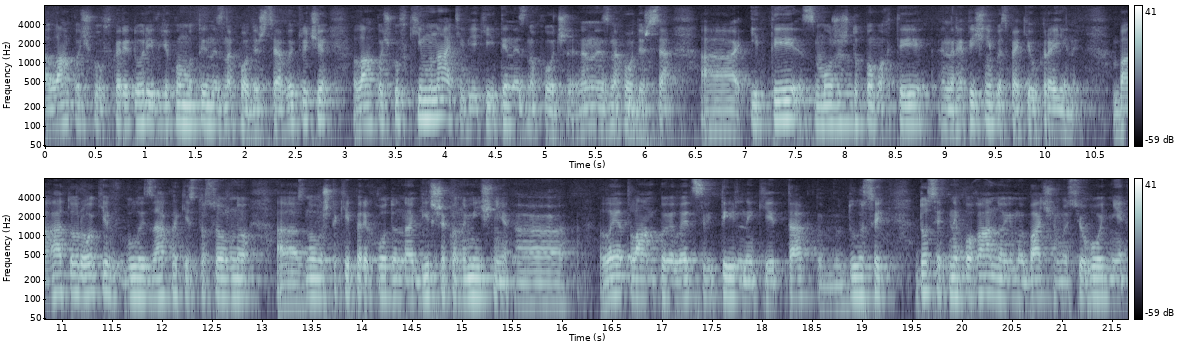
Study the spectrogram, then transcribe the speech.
лампочку в коридорі, в якому ти не знаходишся, виключи лампочку в кімнаті, в якій ти не знаходишся, е, і ти зможеш допомогти енергетичній безпеці України. Багато років були заклики стосовно е, знову ж таки переходу на більш економічні. Led лампи led світильники так досить досить непогано. І ми бачимо сьогодні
